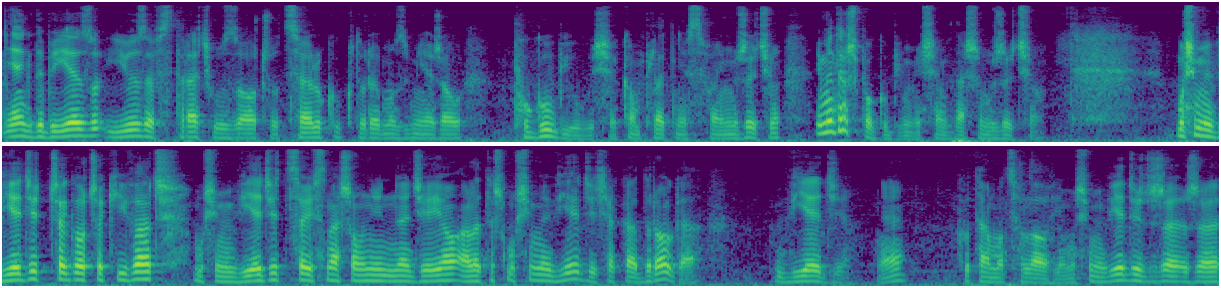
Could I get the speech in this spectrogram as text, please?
Nie? Gdyby Jezu, Józef stracił z oczu cel, ku któremu zmierzał, pogubiłby się kompletnie w swoim życiu i my też pogubimy się w naszym życiu. Musimy wiedzieć, czego oczekiwać, musimy wiedzieć, co jest naszą nadzieją, ale też musimy wiedzieć, jaka droga wiedzie nie? ku temu celowi. Musimy wiedzieć, że, że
